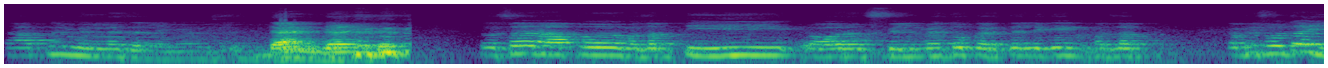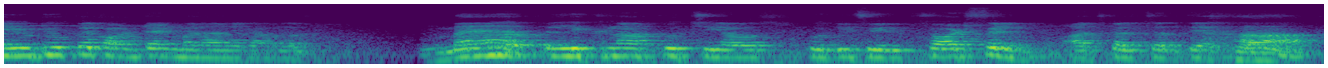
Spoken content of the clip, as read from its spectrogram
साथ में मिलने चलेंगे डन डन तो सर आप मतलब टीवी और फ़िल्में तो करते लेकिन मतलब कभी सोचा यूट्यूब पे कंटेंट बनाने का मतलब? मैं लिखना कुछ या खुद ही फ़िल्म शॉर्ट फ़िल्म आजकल चलते हैं। हाँ,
